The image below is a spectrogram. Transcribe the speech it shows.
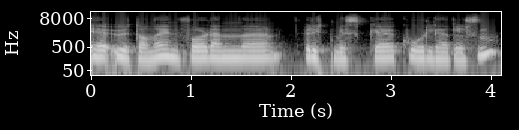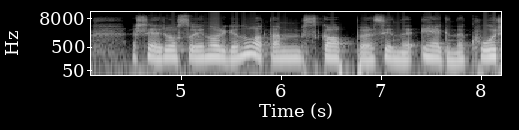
er utdanna innenfor den uh, rytmiske korledelsen, jeg ser jo også i Norge nå at de skaper sine egne kor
